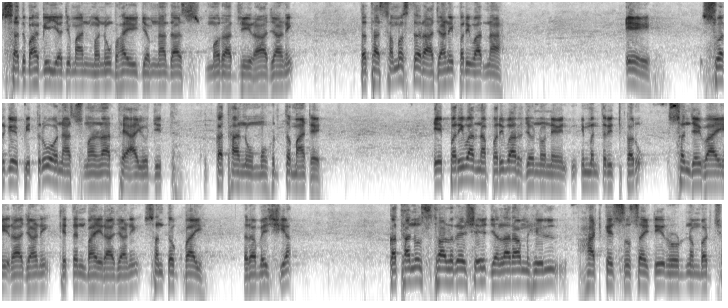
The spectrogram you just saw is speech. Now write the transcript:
સદભાગી યજમાન મનુભાઈ જમનાદાસ મોરારજી રાજાણી તથા સમસ્ત રાજાણી પરિવારના એ સ્વર્ગીય પિતૃઓના સ્મરણાર્થે આયોજિત કથાનું મુહૂર્ત માટે એ પરિવારના પરિવારજનોને નિમંત્રિત કરું. સંજયભાઈ રાજાણી, કેતનભાઈ રાજાણી સંતોકભાઈ રવેશિયા કથાનું સ્થળ રહેશે Jalaram hill Hatkesh society road number છ,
